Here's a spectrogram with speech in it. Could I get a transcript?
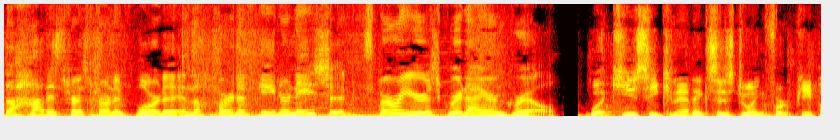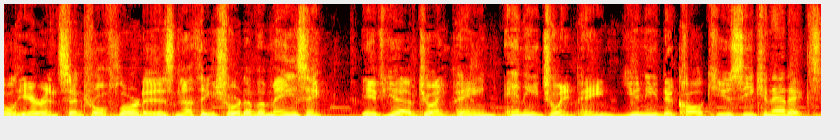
The hottest restaurant in Florida in the heart of Gator Nation, Spurrier's Gridiron Grill. What QC Kinetix is doing for people here in Central Florida is nothing short of amazing. If you have joint pain, any joint pain, you need to call QC Kinetix.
